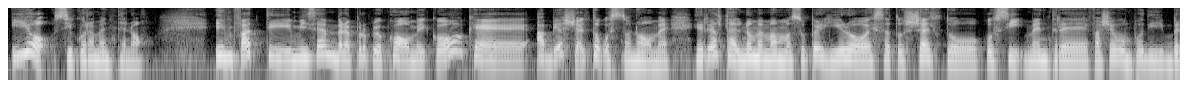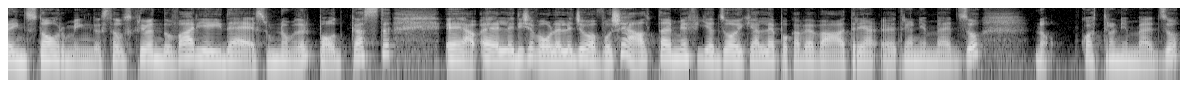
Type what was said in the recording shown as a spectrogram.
Io sicuramente no. Infatti mi sembra proprio comico che abbia scelto questo nome. In realtà il nome Mamma Superhero è stato scelto così, mentre facevo un po' di brainstorming, stavo scrivendo varie idee sul nome del podcast e, e le dicevo, le leggevo a voce alta e mia figlia Zoe, che all'epoca aveva tre, eh, tre anni e mezzo, no, quattro anni e mezzo,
